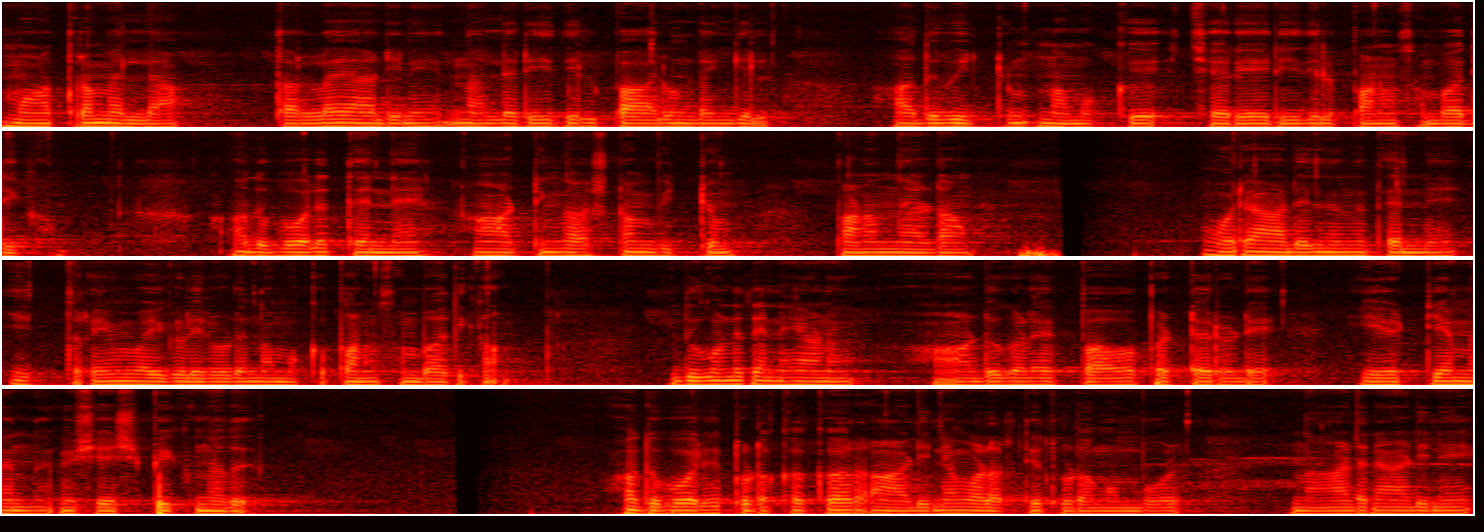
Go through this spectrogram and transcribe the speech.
മാത്രമല്ല തള്ളയാടിന് നല്ല രീതിയിൽ പാലുണ്ടെങ്കിൽ അത് വിറ്റും നമുക്ക് ചെറിയ രീതിയിൽ പണം സമ്പാദിക്കാം. അതുപോലെ തന്നെ ആട്ടിൻകാഷ്ടം വിറ്റും പണം നേടാം. ഒരാടിൽ നിന്ന് തന്നെ ഇത്രയും വഴികളിലൂടെ നമുക്ക് പണം സമ്പാദിക്കാം. ഇതുകൊണ്ട് തന്നെയാണ് ആടുകളെ പാവപ്പെട്ടവരുടെ എ ടി എം എന്ന് വിശേഷിപ്പിക്കുന്നത്. അതുപോലെ തുടക്കക്കാർ ആടിനെ വളർത്തി തുടങ്ങുമ്പോൾ നാടനാടിനെ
